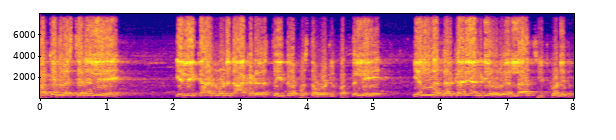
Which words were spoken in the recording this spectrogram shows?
ಪಕ್ಕದ ರಸ್ತೆಯಲ್ಲಿ ಎಲ್ಲಿ ಕಾರ್ಡ್ ರೋಡಿನ ಆ ಕಡೆ ರಸ್ತೆ ಇಂದ್ರಪ್ರಸ್ಥ ಹೋಟ್ಲ್ ಪಕ್ಕದಲ್ಲಿ ಎಲ್ಲ ತರಕಾರಿ ಅಂಗಡಿಯವರು ಎಲ್ಲ ಇಟ್ಕೊಂಡಿದ್ರು.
